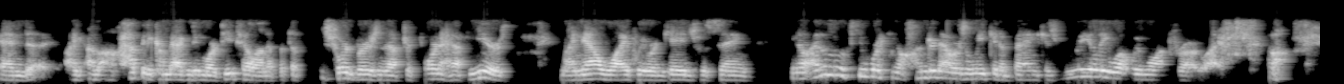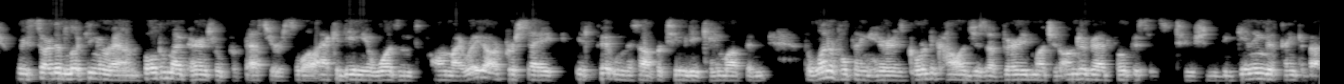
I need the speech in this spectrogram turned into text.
And uh, I, I'm happy to come back and do more detail on it. But the short version is after four and a half years, my now wife, we were engaged, was saying, you know, I don't know if you working 100 hours a week at a bank is really what we want for our life. we started looking around. Both of my parents were professors, so while academia wasn't on my radar per se, it fit when this opportunity came up. And the wonderful thing here is Gordon College is a very much an undergrad focused institution, beginning to think about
